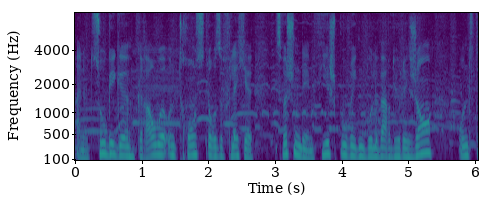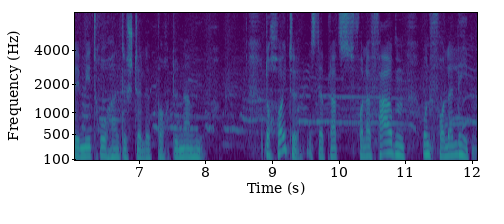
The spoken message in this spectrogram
Eine zugige, graue und trostlose Fläche zwischen dem vierspurigen Boulevard du Régent und der Metro-Haltestelle Porte de Namur. Doch heute ist der Platz voller Farben und voller Leben.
